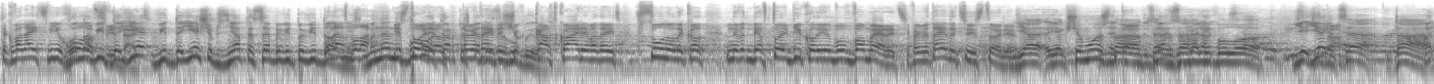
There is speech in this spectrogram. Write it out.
так вона і свій голос Вона віддає, віддасть. віддає, щоб зняти з себе відповідальність. У нас була Мене не історія, було, карточка не пам'ятаєте, що картку Арєва навіть всунули не, в той бік, коли він був в Америці. Пам'ятаєте цю історію? Я, якщо можна, Да, це взагалі було. Я- я- це, та, А це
